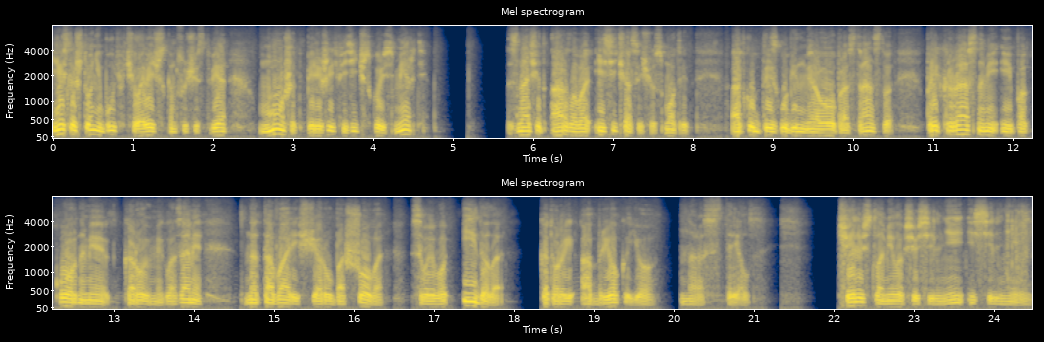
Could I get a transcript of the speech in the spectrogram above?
Если что-нибудь в человеческом существе может пережить физическую смерть, значит Арлова и сейчас еще смотрит откуда-то из глубин мирового пространства, прекрасными и покорными коровьими глазами на товарища Рубашова, своего идола, который обрек ее на расстрел. Челюсть ломила все сильнее и сильнее.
